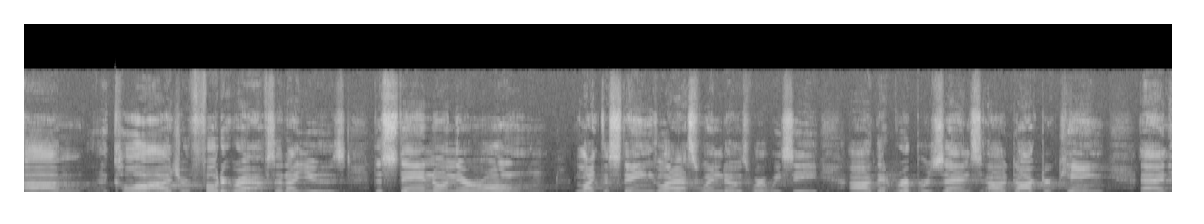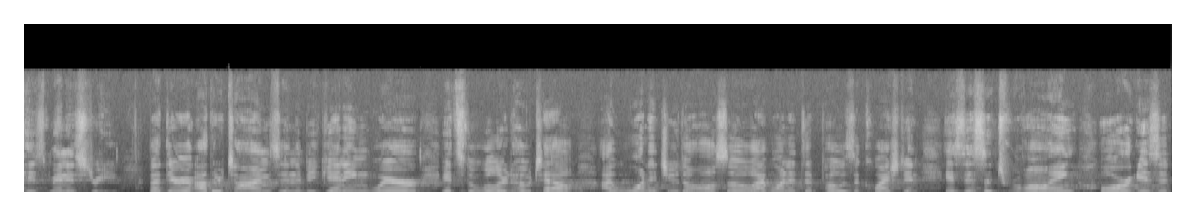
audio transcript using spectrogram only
um, collage or photographs that I use to stand on their own, like the stained glass windows where we see uh, that represents uh, Dr. King and his ministry. But there are other times in the beginning where it's the Willard Hotel. I wanted you to also, I wanted to pose a question. Is this a drawing or is it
